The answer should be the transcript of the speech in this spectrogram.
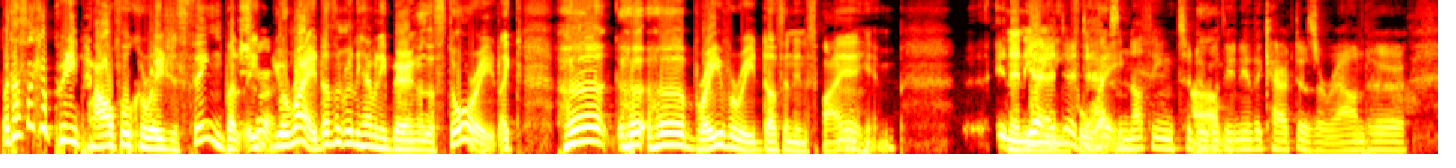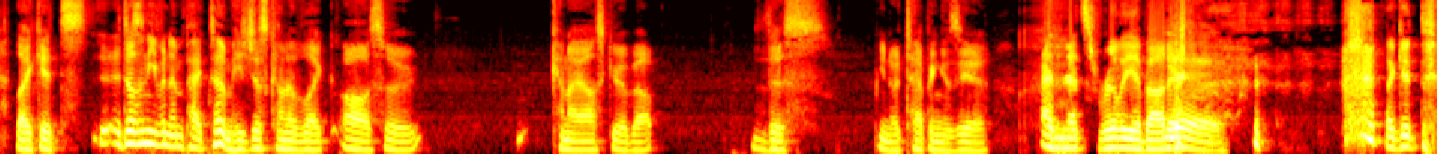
But that's like a pretty powerful, courageous thing. But it- you're right; it doesn't really have any bearing on the story. Like her, her, her bravery doesn't inspire Mm. him in any yeah, it, it has nothing to do with Um, any of the characters around her. Like it's, it doesn't even impact him. He's just kind of like, oh, so can I ask you about this? You know, tapping his ear, and that's really about it. yeah, like it,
